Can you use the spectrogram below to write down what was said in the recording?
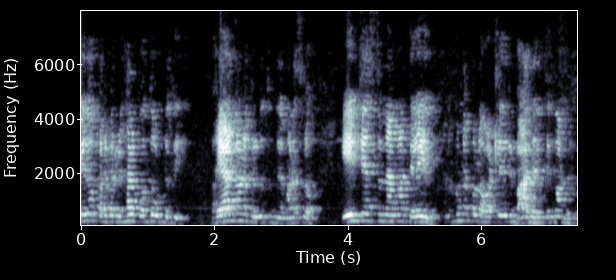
ఏదో పని పని విధాలు పోతూ ఉంటుంది. భయాందోళన పెరుగుతుంది మనసులో. ఏం చేస్తున్నామో తెలియదు. అనుకున్న పనులు అవ్వట్లేదు బాధ అధికంగా ఉంటుంది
